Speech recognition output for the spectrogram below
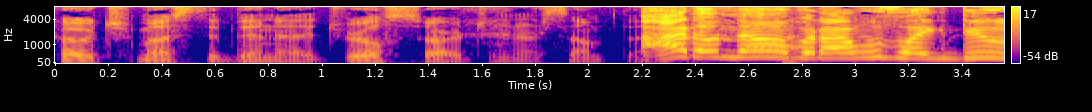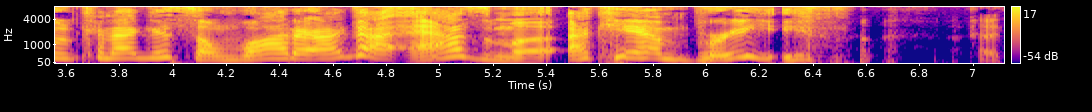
coach must have been a drill sergeant or something. I don't know, but I was like, dude, can I get some water? I got asthma. I can't breathe.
